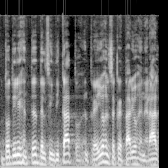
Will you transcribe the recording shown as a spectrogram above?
dos dirigentes del sindicato, entre ellos el secretario general,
